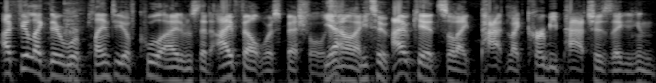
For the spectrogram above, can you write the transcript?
I feel like there were plenty of cool items that I felt were special. Yeah, you know, like, me too. I have kids, so like pat like Kirby patches that you can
